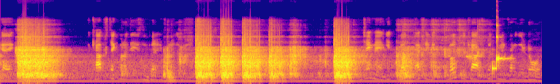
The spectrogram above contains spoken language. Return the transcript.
Okay. The cops take one of these and put it in front of their J-Man, get both, actually get both of the cops, put them in front of their doors.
